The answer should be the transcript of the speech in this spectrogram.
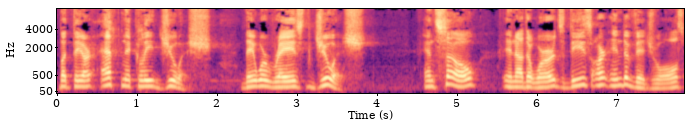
but they are ethnically Jewish. They were raised Jewish. And so, in other words, these are individuals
